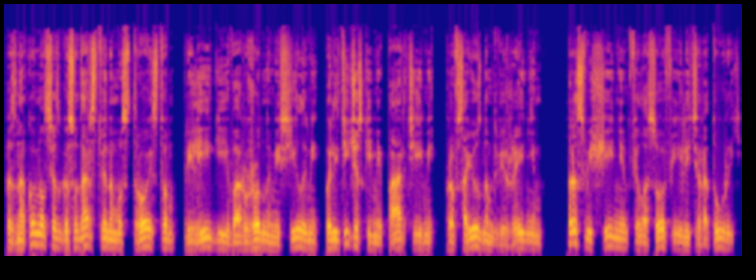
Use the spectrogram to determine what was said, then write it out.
познакомился с государственным устройством, религией, вооруженными силами, политическими партиями, профсоюзным движением, просвещением, философией, литературой,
